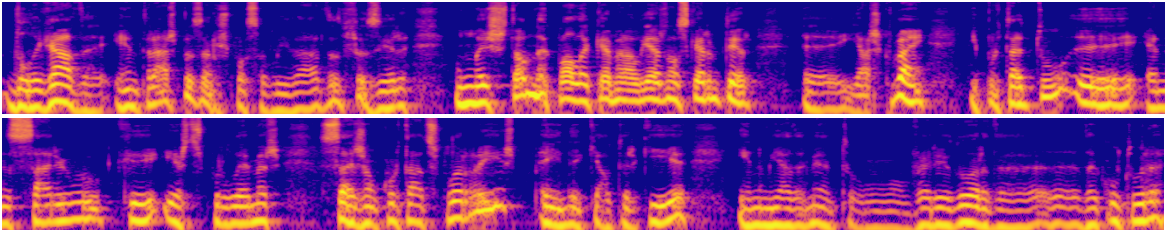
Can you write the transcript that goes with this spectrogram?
delegada, entre aspas, a responsabilidade de fazer uma gestão na qual a Câmara, aliás, não se quer meter. Uh, e acho que bem. E, portanto, uh, é necessário que estes problemas sejam cortados pela raiz, ainda que a autarquia, e nomeadamente um vereador da, da cultura,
